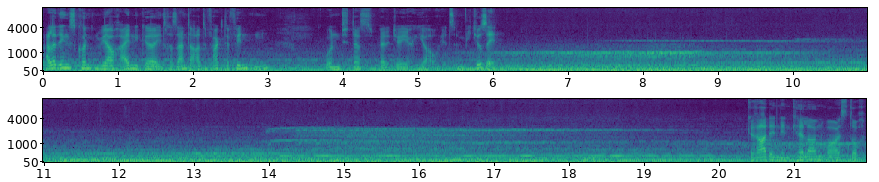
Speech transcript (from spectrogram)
Allerdings konnten wir auch einige interessante Artefakte finden und das werdet ihr ja hier auch jetzt im Video sehen. Gerade in den Kellern war es doch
